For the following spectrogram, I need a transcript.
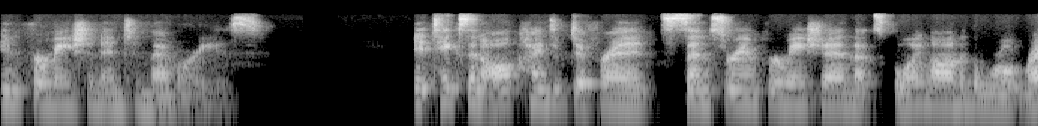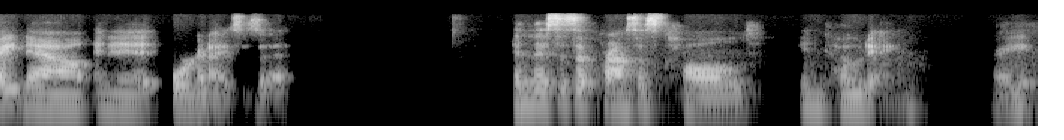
information into memories. It takes in all kinds of different sensory information that's going on in the world right now, and it organizes it. And this is a process called encoding, right?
